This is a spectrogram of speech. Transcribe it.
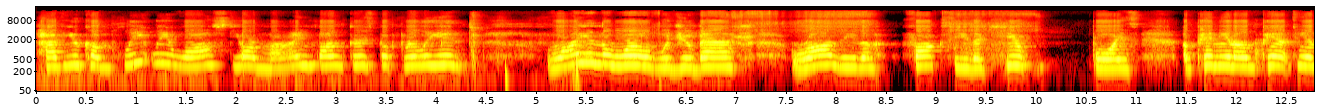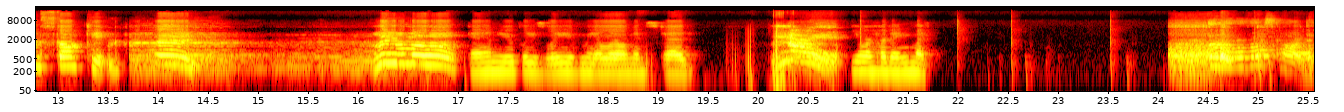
Have you completely lost your mind, Bonkers, but brilliant? Why in the world would you bash Rosie the Foxy the cute boy's opinion on panty and stocking? Hey! Leave him alone! Can you please leave me alone instead? No! You're hurting my Uh, reverse card.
